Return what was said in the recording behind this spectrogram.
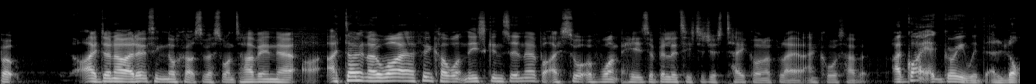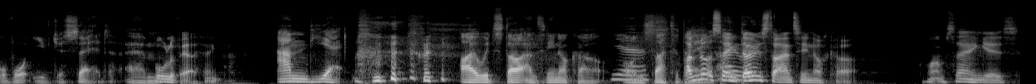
But I don't know. I don't think Knockaert's the best one to have in there. I- I don't know why. I think I want Neeskens in there, but I sort of want his ability to just take on a player and cause havoc. I quite agree with a lot of what you've just said. Um, All of it, I think. and yet, I would start Anthony Knockaert on Saturday. I'm not saying don't start Anthony Knockaert. What I'm saying is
